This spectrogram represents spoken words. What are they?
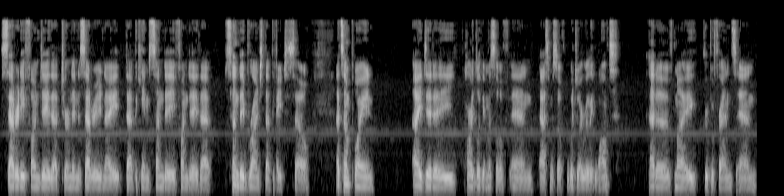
Saturday fun day that turned into Saturday night that became Sunday fun day that Sunday brunch that became so. At some point, I did a hard look at myself and asked myself, what do I really want out of my group of friends? And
